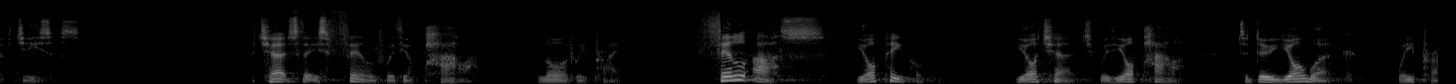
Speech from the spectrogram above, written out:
of Jesus. A church that is filled with your power Lord, we pray. Fill us, your people, your church, with your power to do your work, we pray,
